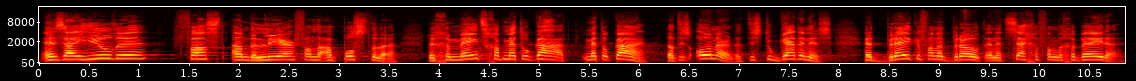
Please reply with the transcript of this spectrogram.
En zij hielden vast aan de leer van de apostelen. De gemeenschap met elkaar, met elkaar. Dat is honor, dat is togetherness. Het breken van het brood en het zeggen van de gebeden.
